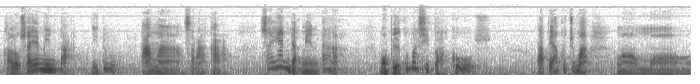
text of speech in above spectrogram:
Kalau saya minta, itu tama, serakah. Saya tidak minta, mobilku masih bagus. Tapi aku cuma ngomong,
